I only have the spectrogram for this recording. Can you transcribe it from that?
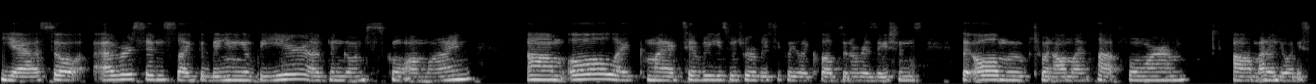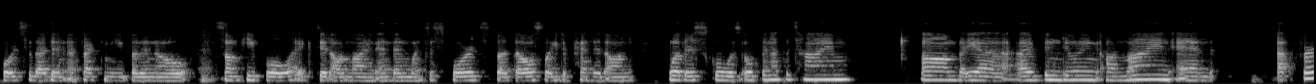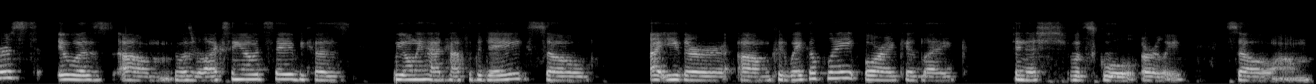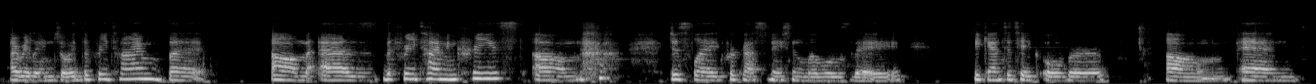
Yeah, so ever since like the beginning of the year, I've been going to school online. Um, all like my activities, which were basically like clubs and organizations, they all moved to an online platform. Um, I don't do any sports, so that didn't affect me. But I know some people like did online and then went to sports, but that also like depended on whether school was open at the time. Um, but yeah, I've been doing online, and at first it was um, it was relaxing, I would say, because we only had half of the day, so I either um, could wake up late or I could like finish with school early. So um, I really enjoyed the free time, but um, as the free time increased, um, just like procrastination levels, they began to take over. Um, and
